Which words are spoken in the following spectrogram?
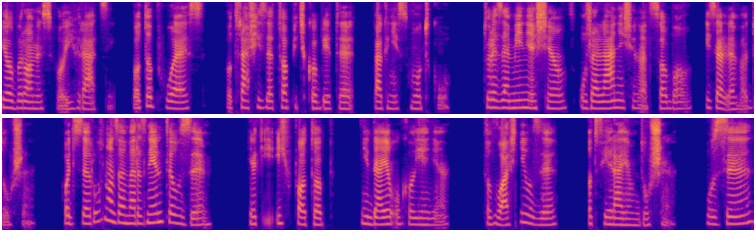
i obrony swoich racji. Potop łez potrafi zatopić kobietę w bagnie smutku, które zamienia się w użalanie się nad sobą i zalewa duszę choć zarówno zamarznięte łzy, jak i ich potop nie dają ukojenia, to właśnie łzy otwierają duszę. Łzy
